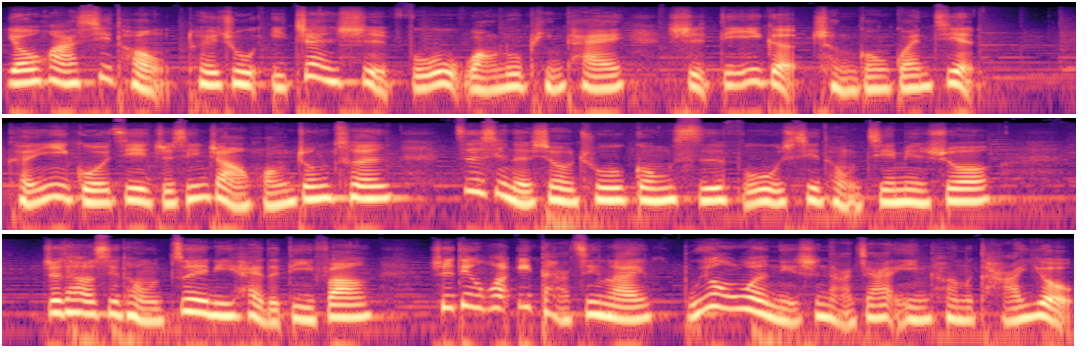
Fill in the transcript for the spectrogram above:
优化系统，推出一站式服务网络平台，是第一个成功关键。肯义国际执行长黄中村自信地秀出公司服务系统界面说。这套系统最厉害的地方是，电话一打进来，不用问你是哪家银行的卡友，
